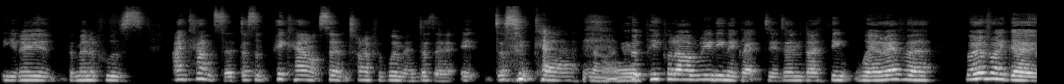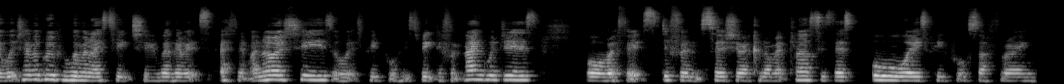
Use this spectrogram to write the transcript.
you know the menopause and cancer doesn't pick out certain type of women, does it? It doesn't care. No. But people are really neglected, and I think wherever wherever I go, whichever group of women I speak to, whether it's ethnic minorities or it's people who speak different languages, or if it's different socioeconomic classes, there's always people suffering.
